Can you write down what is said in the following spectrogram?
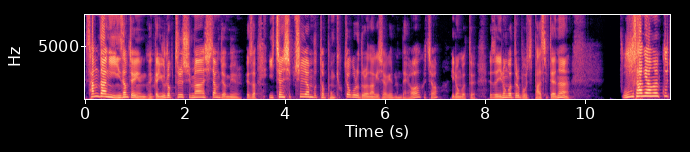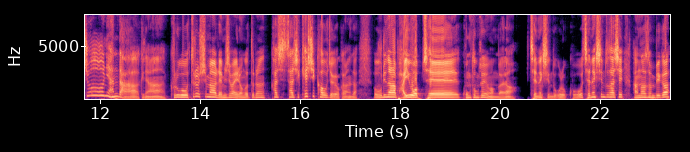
상당히 인상적인 그러니까 유럽 트루시마 시장 점유율. 그래서 2017년부터 본격적으로 늘어나기 시작했는데요. 그렇죠? 이런 것들. 그래서 이런 것들을 봤을 때는 우상향을 꾸준히 한다. 그냥. 그리고 트루시마, 램시마 이런 것들은 사실 캐시카우저 역할을 한다. 우리나라 바이오 업체 공통점이 뭔가요? 제넥신도 그렇고 제넥신도 사실 강남선비가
